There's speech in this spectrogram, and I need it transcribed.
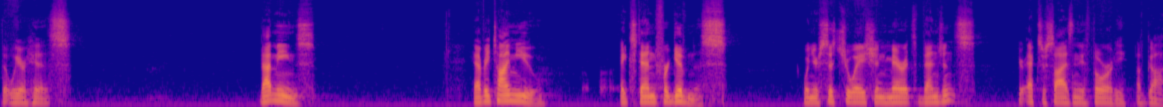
that we are His. That means every time you extend forgiveness, when your situation merits vengeance, you're exercising the authority of God.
